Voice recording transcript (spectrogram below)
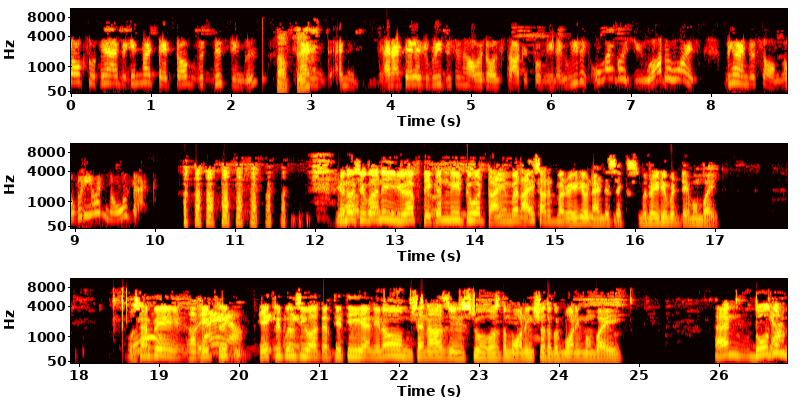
talks होते हैं, I begin my TED talk with this jingle, okay and and and I tell everybody this is how it all started for me, and everybody's like, oh my god, you are the voice behind the song. Nobody even knows that. you know, Shivani, you have taken me to a time when I started my radio in 96 with Radio Midday, Mumbai. उस टाइम पे हाँ, एक. एक फ्रीक्वेंसी हुआ करती थी and you know Shahnaz used to host the morning show the good morning Mumbai and those were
